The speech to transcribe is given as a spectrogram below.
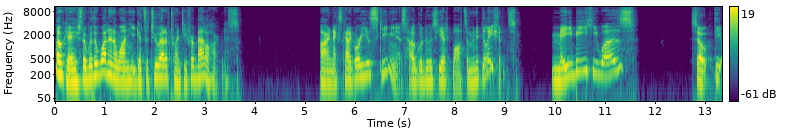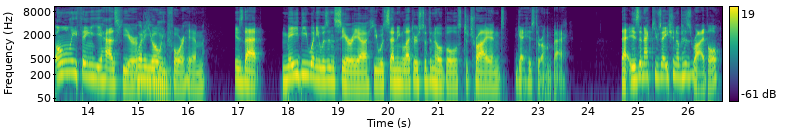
Okay, so with a 1 and a 1, he gets a 2 out of 20 for battle hardness. Our next category is scheminess. How good was he at plots and manipulations? Maybe he was. So the only thing he has here going mean? for him is that maybe when he was in Syria, he was sending letters to the nobles to try and get his throne back. That is an accusation of his rival,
